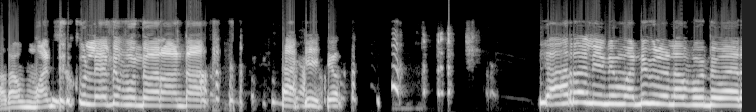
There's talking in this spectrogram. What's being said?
அட மண்ணுக்குள்ள இருந்து பூந்து வரான்டா. ஐயோ. யாரா நீ மண்ணுக்குள்ள நான் பூந்து வர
